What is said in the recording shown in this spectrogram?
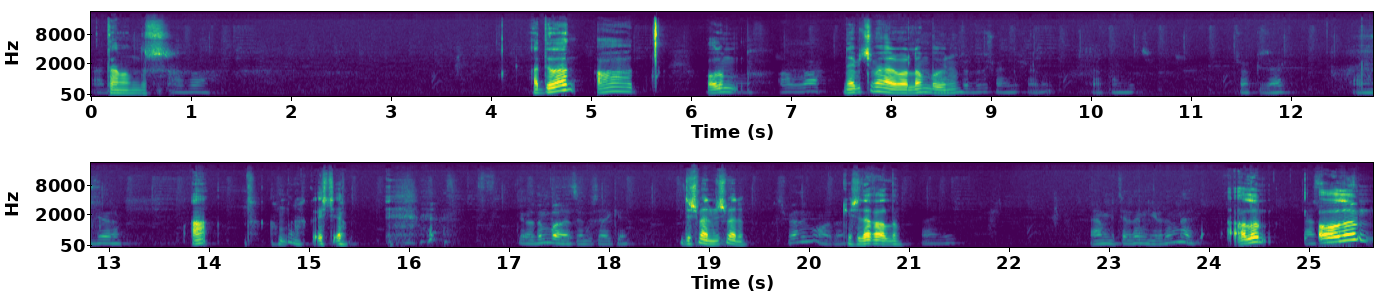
Hadi. tamamdır. Allah. Hadi lan. Aa. cık. Oğlum Allah. ne biçim ayar var lan bu oyunun? Dur dur düşmedim düşmedim. Zaten hiç. Çok güzel. Ben gidiyorum. Aa. Amına koyacağım. Gördün mü bana sen düşerken? Düşmedim düşmedim. Düşmedin mi orada? Köşede kaldım. Ha, iyi. Ben bitirdim girdim de. Oğlum. Ben son- Oğlum.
